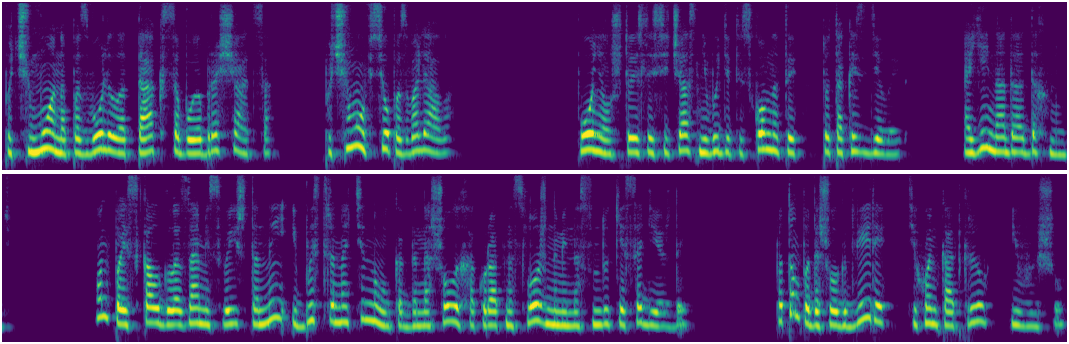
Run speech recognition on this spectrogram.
почему она позволила так с собой обращаться. Почему все позволяла? Понял, что если сейчас не выйдет из комнаты, то так и сделает. А ей надо отдохнуть. Он поискал глазами свои штаны и быстро натянул, когда нашел их аккуратно сложенными на сундуке с одеждой. Потом подошел к двери, тихонько открыл и вышел.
